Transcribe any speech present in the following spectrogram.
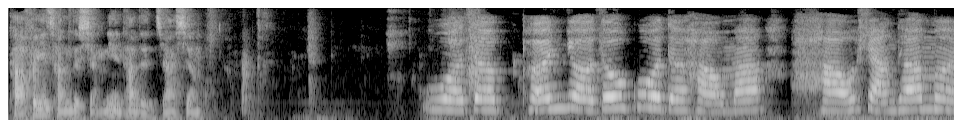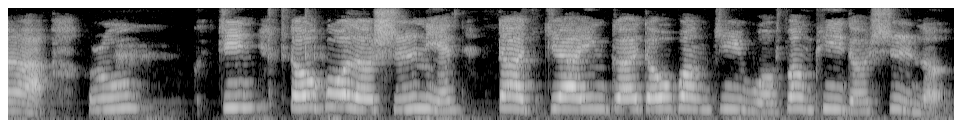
他非常的想念他的家乡。我的朋友都过得好吗？好想他们啊！如今都过了十年，大家应该都忘记我放屁的事了。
